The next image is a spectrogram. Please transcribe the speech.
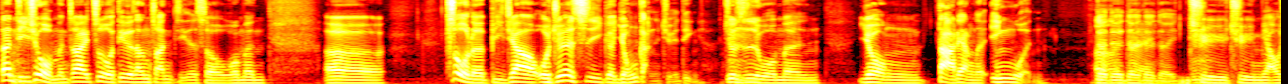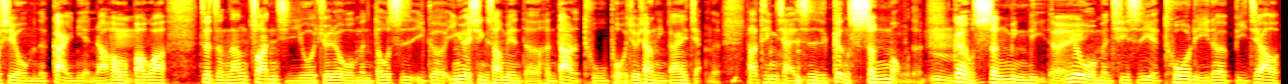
但的确，我们在做第二张专辑的时候，我们呃做了比较，我觉得是一个勇敢的决定，就是我们用大量的英文，对对对对对，去去描写我们的概念，然后包括这整张专辑，我觉得我们都是一个音乐性上面的很大的突破。就像你刚才讲的，它听起来是更生猛的，更有生命力的，因为我们其实也脱离了比较。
